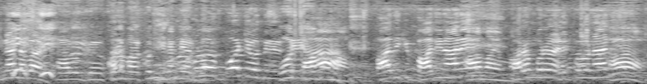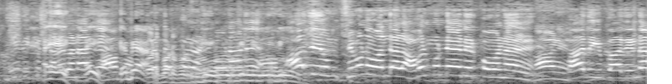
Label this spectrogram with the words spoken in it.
என்னண்ட. அவருக்கு கொஞ்சம் கம்மியா இருக்கும். போட்டி வந்துருது போட்டி? பாதிக்கு பாதி நானே. பரம்பொருள் அளிப்பவன். நீதிக்கு அளிப்பவன். ஆதியும் சிவனும் வந்தால் அவன் முன்னே நிற்பவன். பாதிக்கு பாதின்னா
